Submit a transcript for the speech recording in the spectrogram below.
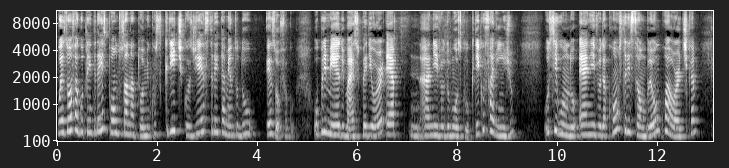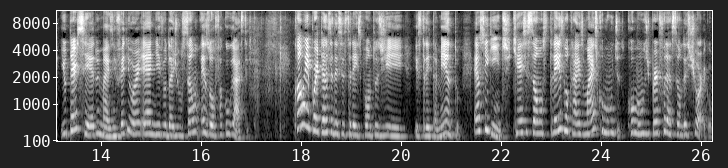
O esôfago tem três pontos anatômicos críticos de estreitamento do esôfago. O primeiro e mais superior é a, nível do músculo cricofaríngeo, o segundo é a nível da constrição broncoaórtica e o terceiro e mais inferior é a nível da junção esôfago-gástrica. Qual a importância desses três pontos de estreitamento? É o seguinte, que esses são os três locais mais comuns de perfuração deste órgão.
